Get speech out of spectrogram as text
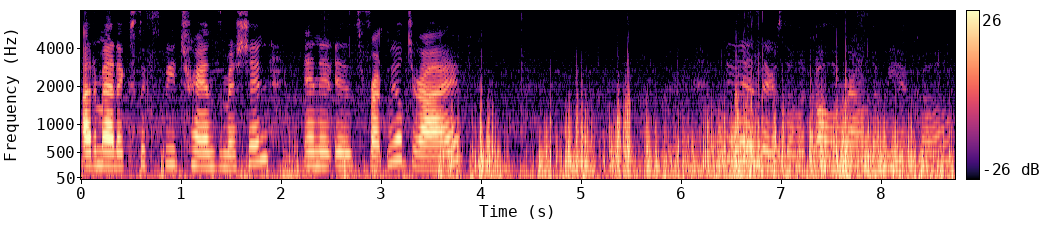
automatic 6-speed transmission, and it is front wheel drive. And there's a look all around the vehicle.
